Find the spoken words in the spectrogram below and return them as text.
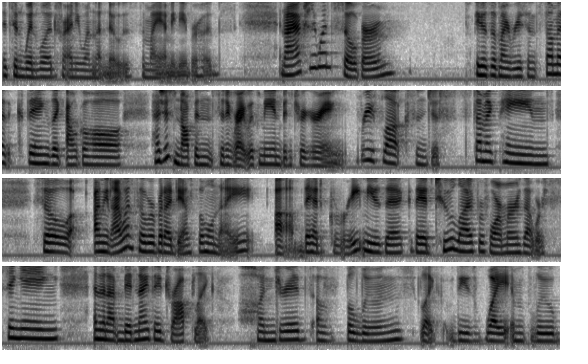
It's in Wynwood for anyone that knows the Miami neighborhoods. And I actually went sober because of my recent stomach things like alcohol has just not been sitting right with me and been triggering reflux and just stomach pains. So, I mean, I went sober, but I danced the whole night um, they had great music. They had two live performers that were singing. And then at midnight, they dropped like hundreds of balloons, like these white and blue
